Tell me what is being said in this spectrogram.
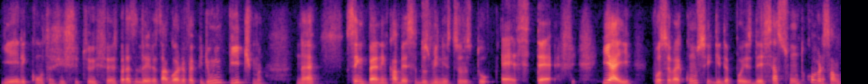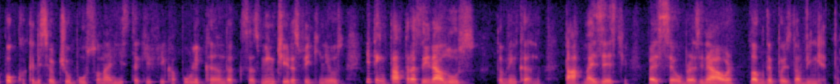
e ele contra as instituições brasileiras. Agora vai pedir um impeachment, né? Sem pé nem cabeça dos ministros do STF. E aí você vai conseguir, depois desse assunto, conversar um pouco com aquele seu tio bolsonarista que fica publicando essas mentiras, fake news, e tentar trazer ele à luz. Tô brincando, tá? Mas este vai ser o Brasil Hour, logo depois da vinheta.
